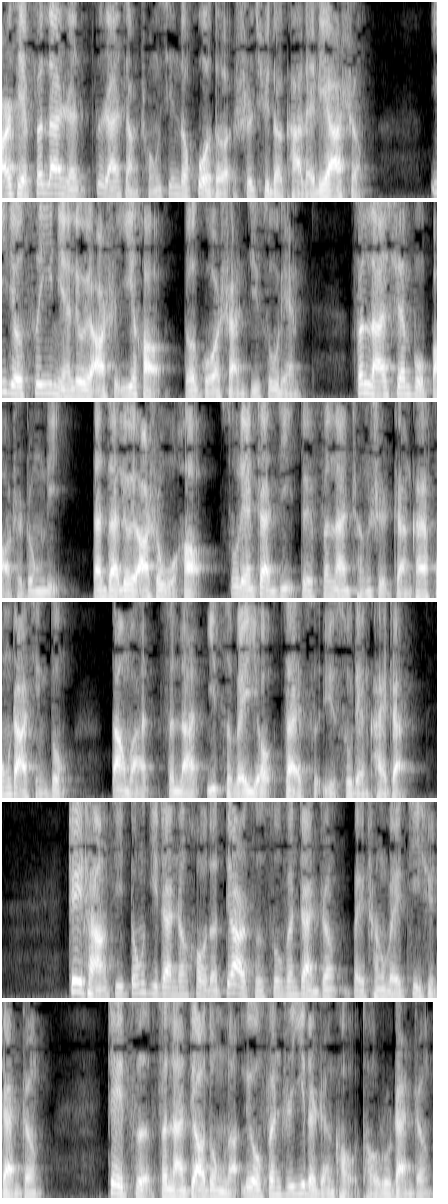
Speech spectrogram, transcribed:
而且芬兰人自然想重新的获得失去的卡累利亚省。”一九四一年六月二十一号，德国闪击苏联，芬兰宣布保持中立。但在六月二十五号，苏联战机对芬兰城市展开轰炸行动。当晚，芬兰以此为由再次与苏联开战。这场继冬季战争后的第二次苏芬战争被称为继续战争。这次，芬兰调动了六分之一的人口投入战争，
